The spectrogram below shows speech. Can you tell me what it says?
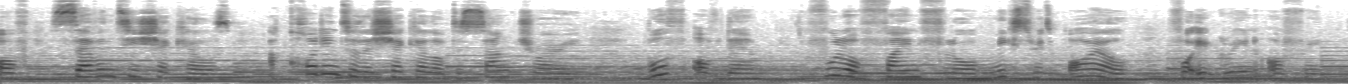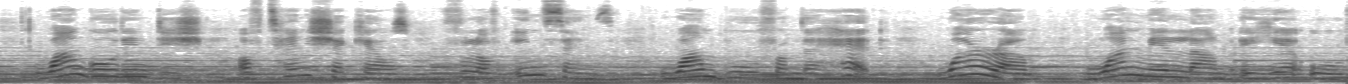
of 70 shekels, according to the shekel of the sanctuary, both of them full of fine flour mixed with oil for a grain offering, one golden dish of 10 shekels full of incense, one bull from the head, one ram, one male lamb a year old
